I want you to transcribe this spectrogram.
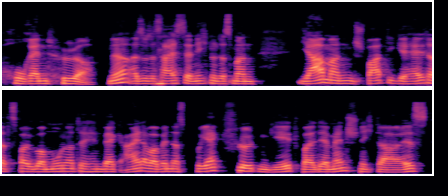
horrend höher. Ne? Also das heißt ja nicht nur, dass man, ja, man spart die Gehälter zwar über Monate hinweg ein, aber wenn das Projekt flöten geht, weil der Mensch nicht da ist,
